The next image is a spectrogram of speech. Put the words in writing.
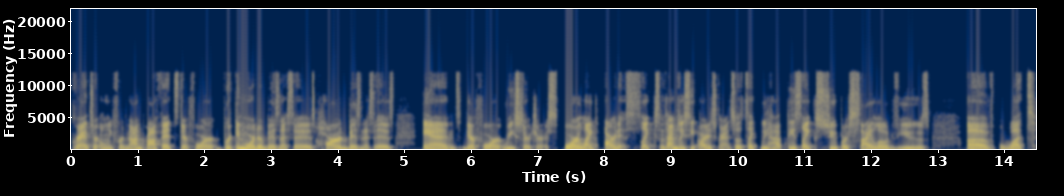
grants are only for nonprofits, they're for brick and mortar businesses, hard businesses and therefore researchers or like artists. Like sometimes we see artist grants. So it's like we have these like super siloed views of what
